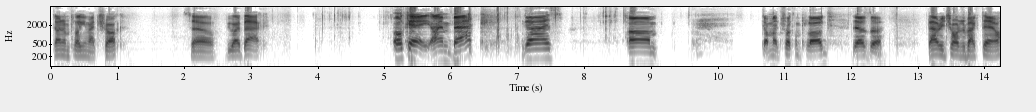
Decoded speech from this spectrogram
done unplugging my truck. So, be right back. Okay, I'm back, guys. Um, got my truck unplugged. There's a battery charger back there.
